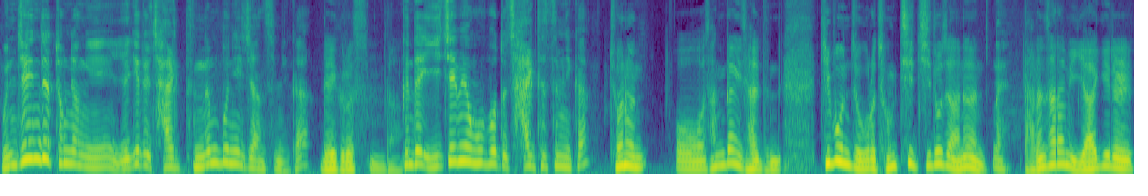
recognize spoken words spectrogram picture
문재인 대통령이 얘기를 잘 듣는 분이지 않습니까? 네, 그렇습니다. 근데 이재명 후보도 잘 듣습니까? 저는 어, 상당히 잘 듣는 기본적으로 정치 지도자는 네. 다른 사람의 이야기를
